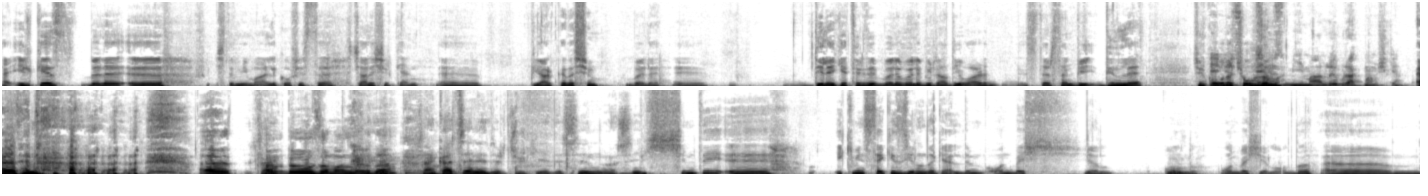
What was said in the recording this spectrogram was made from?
ya ilk kez böyle e, işte mimarlık ofiste çalışırken e, bir arkadaşım böyle e, dile getirdi. Böyle böyle bir radyo var. İstersen bir dinle. Çünkü henüz, o da çoğu zaman. mimarlığı bırakmamışken. Evet. evet. Sen, tam da o zamanlarda. Sen kaç senedir Türkiye'desin Vasim? Şimdi e, 2008 yılında geldim. 15 yıl oldu. Hmm. 15 yıl oldu. Eee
